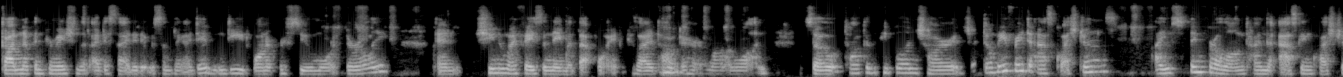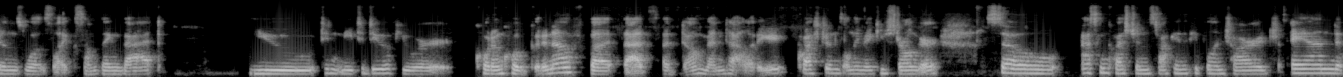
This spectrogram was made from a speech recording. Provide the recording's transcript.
got enough information that I decided it was something I did indeed want to pursue more thoroughly. And she knew my face and name at that point because I had talked to her one on one. So talk to the people in charge. Don't be afraid to ask questions. I used to think for a long time that asking questions was like something that you didn't need to do if you were quote unquote good enough, but that's a dumb mentality. Questions only make you stronger. So, asking questions, talking to people in charge, and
